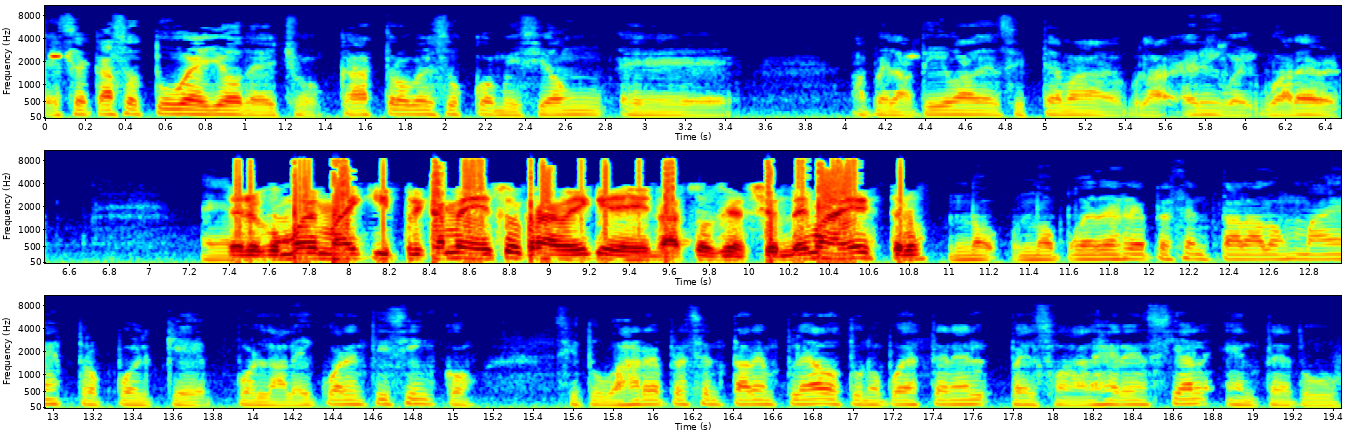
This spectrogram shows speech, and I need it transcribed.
ese caso tuve yo, de hecho, Castro versus Comisión eh, Apelativa del Sistema, anyway, whatever. Pero como es, Mike, explícame eso otra vez, que la Asociación de Maestros... No, no puedes representar a los maestros porque por la ley 45, si tú vas a representar empleados, tú no puedes tener personal gerencial entre tus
